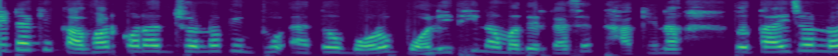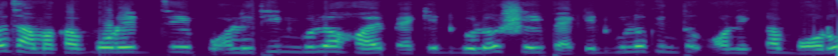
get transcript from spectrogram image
এটাকে কভার করার জন্য কিন্তু এত বড় পলিথিন আমাদের কাছে থাকে না। তো তাই জন্য জামা কাপড়ের যে পলিথিনগুলো হয় প্যাকেটগুলো সেই প্যাকেটগুলো কিন্তু অনেকটা বড়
